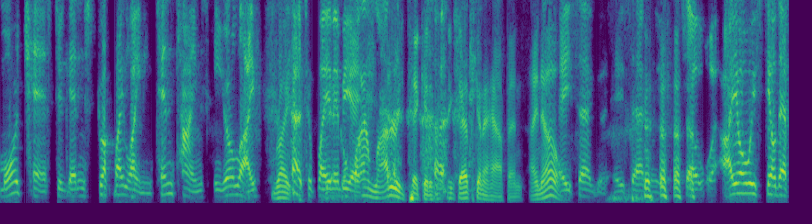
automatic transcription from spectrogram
more chance to getting struck by lightning ten times in your life Right. to play Yeah, go NBA. buy a lottery ticket if you think that's going to happen. I know. Exactly, exactly. so I always tell that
